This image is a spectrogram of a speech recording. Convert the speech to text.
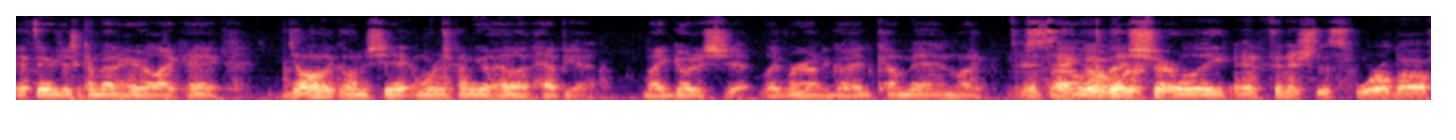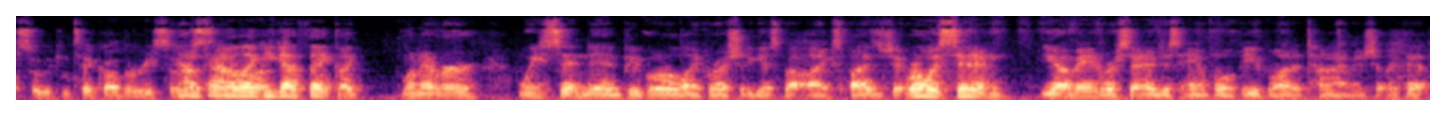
if they're just coming down here like, hey, y'all are going to shit, and we're just gonna go ahead and help you. Like, go to shit. Like, we're gonna go ahead and come in, like, And slowly but surely. and finish this world off so we can take all the You know, resources. kind of like left. you gotta think like whenever we send in people are like rushing to get spot like spies and shit. We're only sending, you know what I mean? We're sending just a handful of people at a time and shit like that.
